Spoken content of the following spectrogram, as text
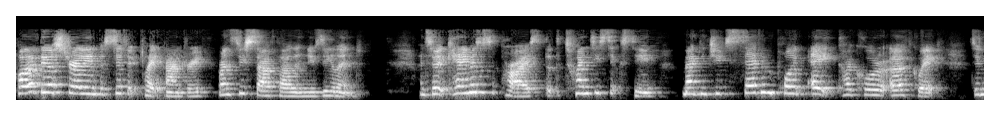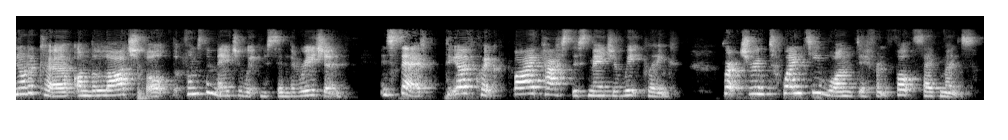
Part of the Australian Pacific plate boundary runs through South Island, New Zealand. And so it came as a surprise that the 2016 magnitude 7.8 Kaikoura earthquake did not occur on the large fault that forms the major weakness in the region. Instead, the earthquake bypassed this major weak link, rupturing 21 different fault segments.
